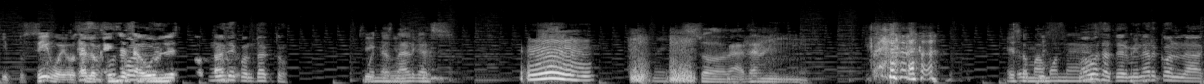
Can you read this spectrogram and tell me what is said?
Y pues sí, güey, o sea, lo que dice Saúl es total, Muy de contacto. Buenas nalgas. Mm. Eso, Dani. Eso, mamona. vamos a terminar con la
